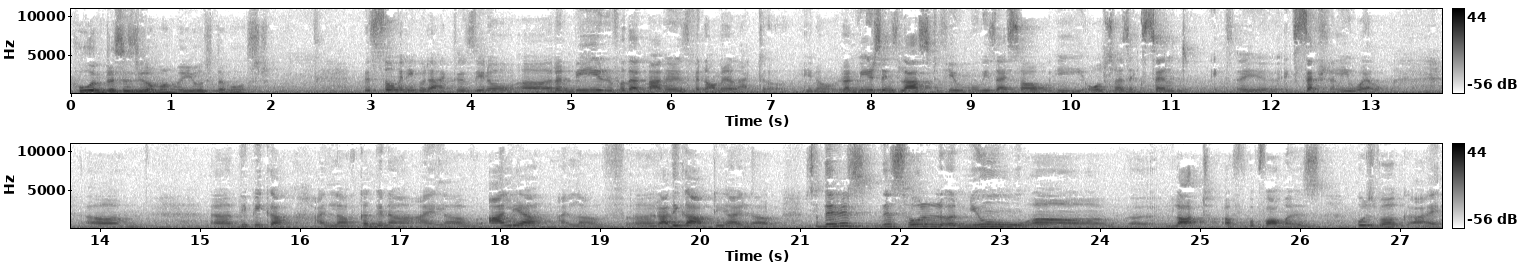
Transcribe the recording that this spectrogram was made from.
Who impresses you among the youth the most? There's so many good actors. You know, uh, Ranbir, for that matter, is a phenomenal actor. You know, Ranveer Singh's last few movies I saw, he also has excelled ex- uh, exceptionally well. Um, uh, Deepika, I love. Kangana, I love. Alia, I love. Uh, Radhika Apte, I love. So there is this whole uh, new uh, uh, lot of performers whose work I,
